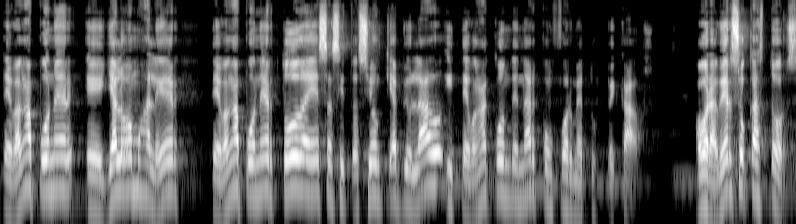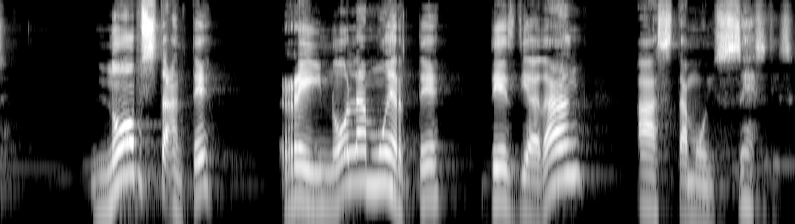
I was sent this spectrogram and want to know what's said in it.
Te van a poner, eh, ya lo vamos a leer, te van a poner toda esa situación que has violado y te van a condenar conforme a tus pecados. Ahora, verso 14. No obstante, reinó la muerte desde Adán hasta Moisés, dice.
